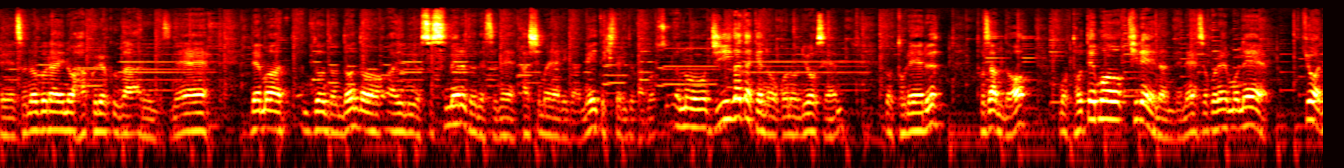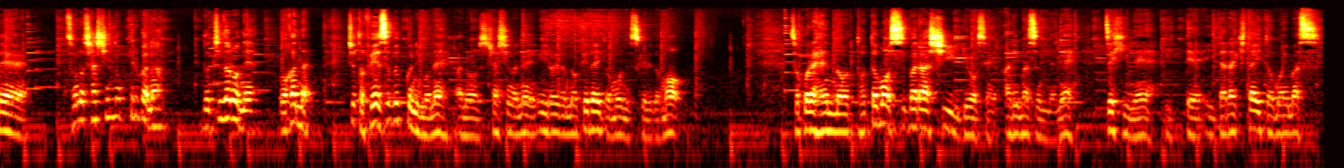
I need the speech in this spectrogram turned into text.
えー、そのぐらいの迫力があるんですね。でまあどんどんどんどん歩みを進めるとですね鹿島槍が見えてきたりとかあの爺ヶ岳のこの稜線のトレイル登山道もうとても綺麗なんでねそこら辺もね今日はねその写真載っけるかな？どっちだろうね？わかんない。ちょっと Facebook にもねあの写真はねいろいろ載っけたいと思うんですけれども。そこら辺のとても素晴らしい稜線ありますんでねぜひね行っていただきたいと思います。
